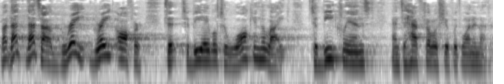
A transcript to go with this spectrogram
But that, that's a great, great offer to, to be able to walk in the light, to be cleansed, and to have fellowship with one another.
